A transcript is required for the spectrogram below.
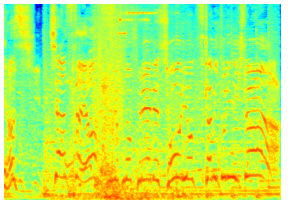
よしチャンスだよ全力のプレー。で勝利をつかみ取りに来た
